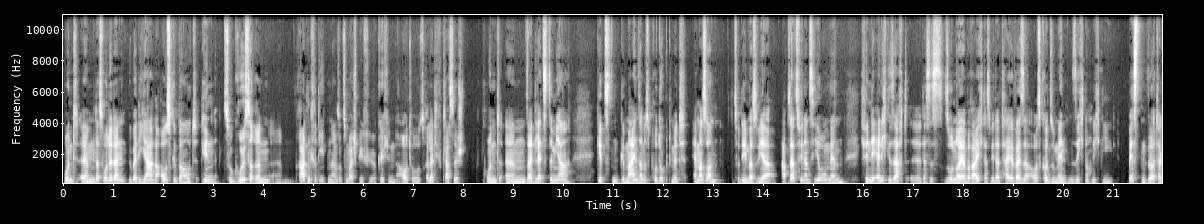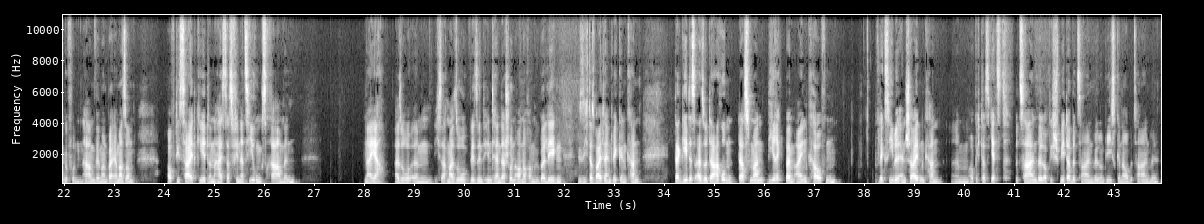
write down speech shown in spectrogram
Und ähm, das wurde dann über die Jahre ausgebaut hin zu größeren ähm, Ratenkrediten, also zum Beispiel für Küchen, Autos, relativ klassisch. Und ähm, seit letztem Jahr gibt es ein gemeinsames Produkt mit Amazon, zu dem, was wir Absatzfinanzierung nennen. Ich finde ehrlich gesagt, äh, das ist so ein neuer Bereich, dass wir da teilweise aus Konsumentensicht noch nicht die besten Wörter gefunden haben. Wenn man bei Amazon auf die Site geht, dann heißt das Finanzierungsrahmen. Naja, also ähm, ich sag mal so, wir sind intern da schon auch noch am Überlegen, wie sich das weiterentwickeln kann. Da geht es also darum, dass man direkt beim Einkaufen flexibel entscheiden kann, ähm, ob ich das jetzt bezahlen will, ob ich später bezahlen will und wie ich es genau bezahlen will.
